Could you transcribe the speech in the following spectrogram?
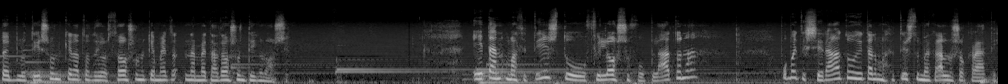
το εμπλουτίσουν και να το διορθώσουν και να μεταδώσουν τη γνώση. Ήταν μαθητής του φιλόσοφου Πλάτωνα, που με τη σειρά του ήταν μαθητής του Μεγάλου Σοκράτη.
